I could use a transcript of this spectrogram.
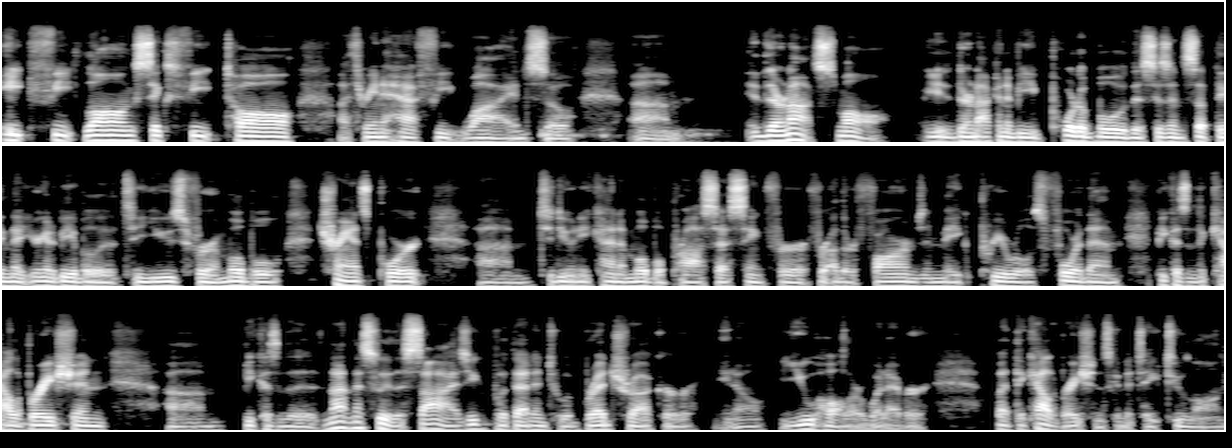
eight feet long, six feet tall, uh, three and a half feet wide. So um, they're not small they're not going to be portable. This isn't something that you're going to be able to, to use for a mobile transport um, to do any kind of mobile processing for for other farms and make pre rolls for them because of the calibration, um, because of the not necessarily the size. You can put that into a bread truck or you know U-Haul or whatever, but the calibration is going to take too long.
